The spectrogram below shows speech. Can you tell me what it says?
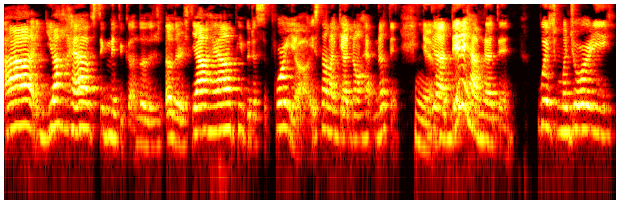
Uh, y'all have significant others. Others, y'all have people to support y'all. It's not like y'all don't have nothing. Yeah. Y'all didn't have nothing, which majority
